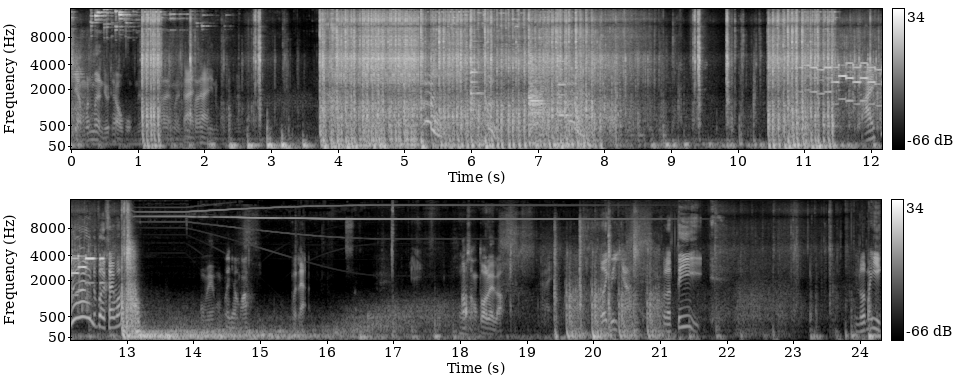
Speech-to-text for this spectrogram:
เสียงมันเหมือนอยู่แถวผมเนี่ยใช่เหมือนอยู่ใต้ตีนผมเลย ตาย เฮ้ยระเบิดใครวะผมเองผมมันยังวะหมดละเอาสองตัวเลยเหรอเฮ้ยวิ่งอะคุณตี้มีรถมาอีก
